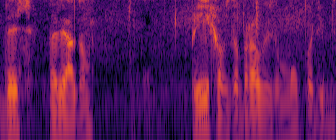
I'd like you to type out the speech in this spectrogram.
десь рядом. Приїхав, забрав і тому подібне.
